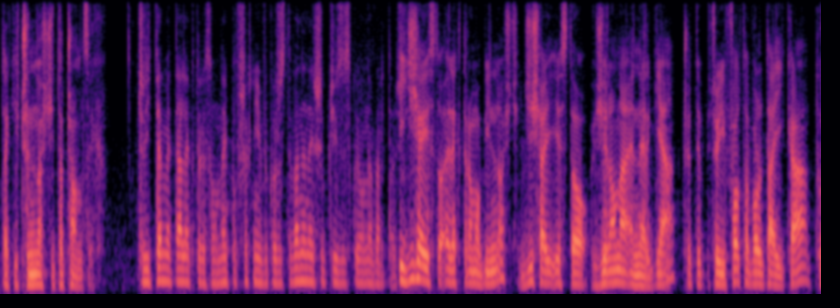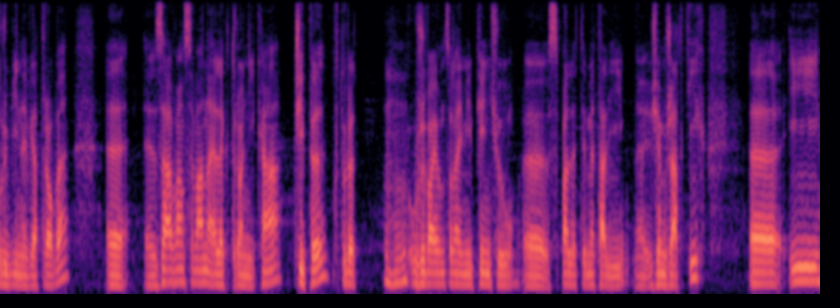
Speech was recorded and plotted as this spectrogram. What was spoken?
takich czynności toczących. Czyli te metale, które są najpowszechniej wykorzystywane, najszybciej zyskują na wartości. I dzisiaj jest to elektromobilność, dzisiaj jest to zielona energia, czyli fotowoltaika, turbiny wiatrowe, e, e, zaawansowana elektronika, chipy, które używają co najmniej pięciu e, z palety metali ziem rzadkich i,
